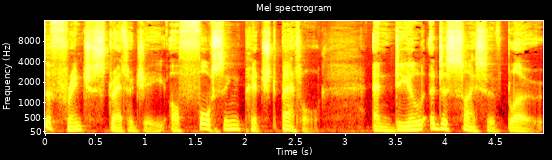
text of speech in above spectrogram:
the French strategy of forcing pitched battle and deal a decisive blow.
